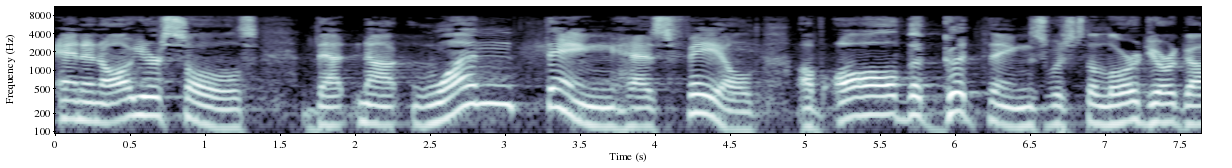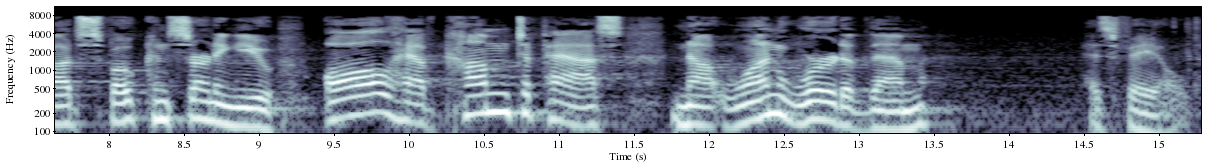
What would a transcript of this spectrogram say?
and in all your souls that not one thing has failed of all the good things which the Lord your God spoke concerning you. All have come to pass, not one word of them has failed.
